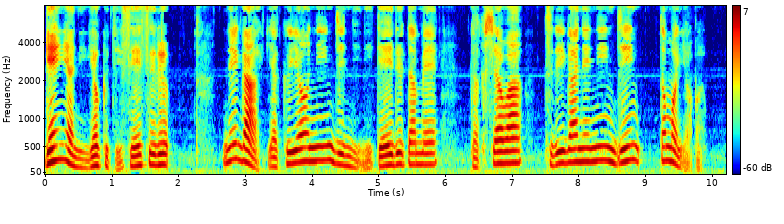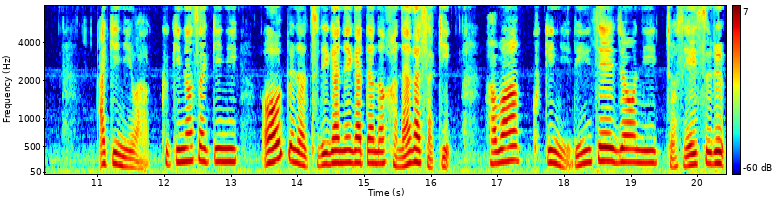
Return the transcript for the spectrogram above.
原野によく自生する。根が薬用人参に似ているため、学者は釣り鐘人参とも呼ぶ。秋には茎の先に多くの釣り鐘型の花が咲き、葉は茎に輪生状に貯生する。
